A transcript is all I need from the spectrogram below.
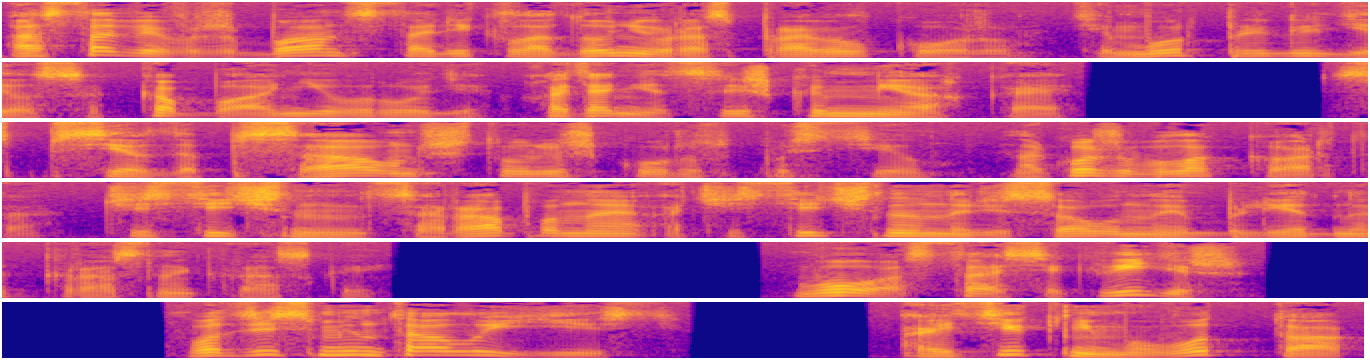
Оставив жбан, старик ладонью расправил кожу. Тимур пригляделся. Кабанье вроде. Хотя нет, слишком мягкая. С псевдопса он, что ли, шкуру спустил. На коже была карта, частично нацарапанная, а частично нарисованная бледно-красной краской. «Во, Стасик, видишь? Вот здесь менталы есть. А идти к нему вот так,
